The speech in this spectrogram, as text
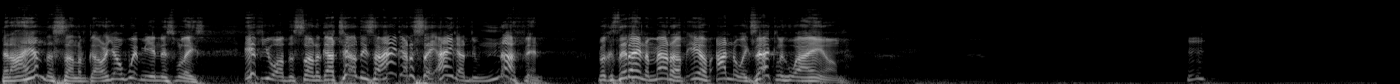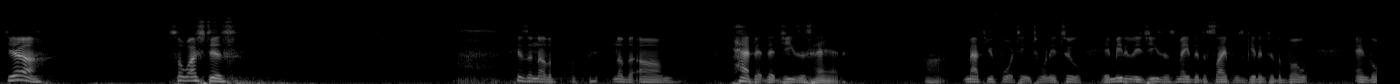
that I am the Son of God. Are y'all with me in this place? If you are the Son of God, tell these, I ain't got to say, I ain't got to do nothing because it ain't a matter of if. I know exactly who I am. Hmm? Yeah. So watch this. here's another another um, habit that Jesus had. Uh, Matthew 14, 22. Immediately Jesus made the disciples get into the boat and go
